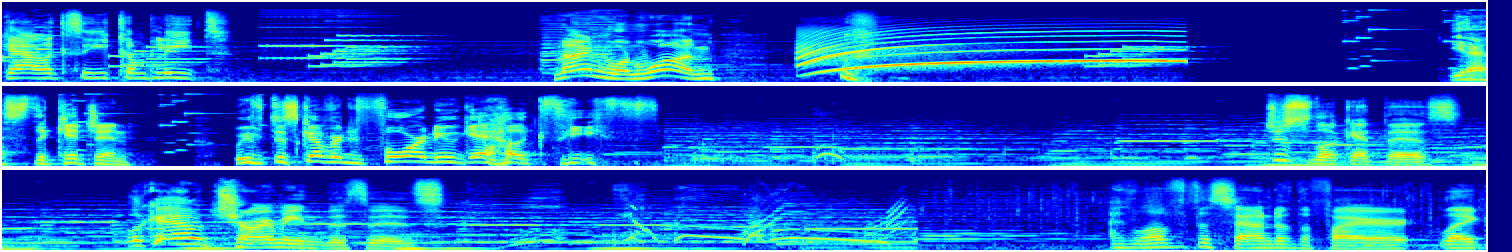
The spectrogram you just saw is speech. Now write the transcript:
Galaxy complete. 911? yes, the kitchen. We've discovered four new galaxies. Just look at this. Look at how charming this is. I love the sound of the fire. Like,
